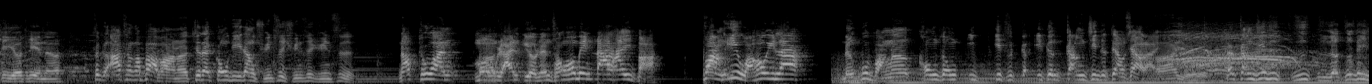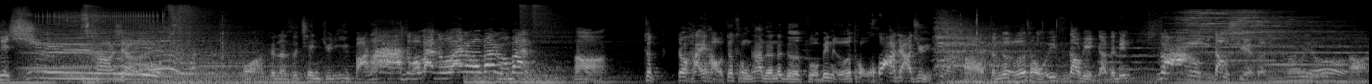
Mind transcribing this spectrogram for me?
第二天呢，这个阿昌他爸爸呢就在工地上巡视巡视巡视，然后突然猛然有人从后面拉他一把，砰一往后一拉，冷不防呢空中一一只一根钢筋就掉下来，哎呦，那钢筋是直直的直挺的，咻插下来，哇，真的是千钧一发啊！怎么办？怎么办？怎么办？怎么办？啊，就就还好，就从他的那个左边的额头划下去，啊，整个额头一直到脸颊这边，上一道血痕。哎呦，啊，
